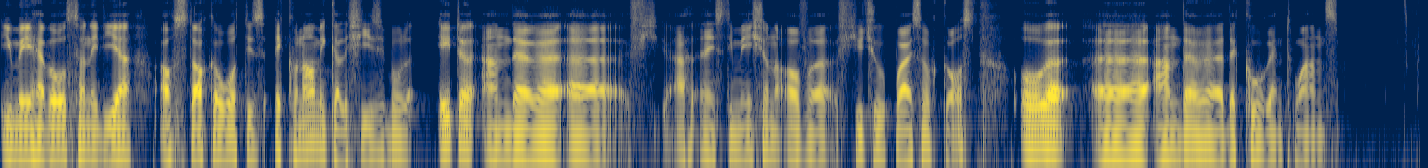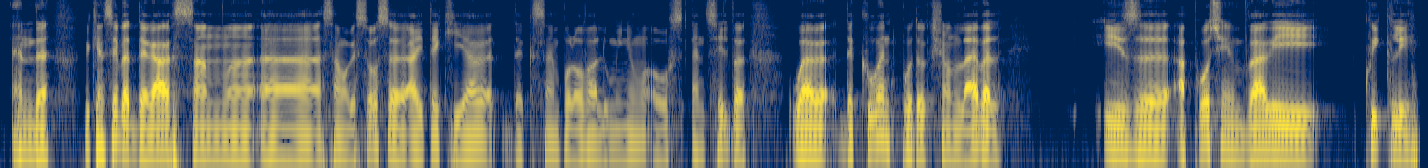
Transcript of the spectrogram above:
you may have also an idea of stock of what is economically feasible either under uh, uh, an estimation of uh, future price or cost or under the current ones. And uh, we can see that there are some uh, uh, some resources. I take here the example of aluminum and silver, where the current production level is uh, approaching very quickly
